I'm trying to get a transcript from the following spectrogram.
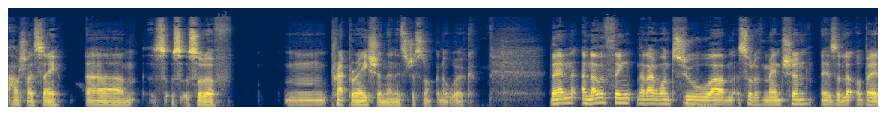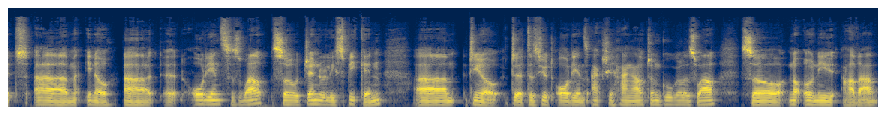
how should I say, um, s- sort of mm, preparation, then it's just not going to work. Then another thing that I want to um, sort of mention is a little bit, um, you know, uh, uh, audience as well. So generally speaking, um, do you know, do, does your audience actually hang out on Google as well? So not only are there,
